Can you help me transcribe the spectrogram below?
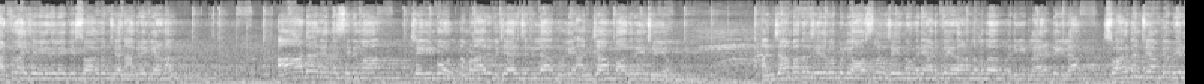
അടുത്തതാഴ്ച വേദിയിലേക്ക് സ്വാഗതം ചെയ്യാൻ ആഗ്രഹിക്കുകയാണ്. ആട് എന്ന സിനിമ ചെയ്യുമ്പോൾ നമ്മൾ ആരും വിചാരിച്ചിട്ടില്ല പുള്ളി അഞ്ചാം പാതിരയും ചെയ്യും. അഞ്ചാം പാതിര ചെയ്തപ്പോൾ പുള്ളി ഓസ്ലർ ചെയ്യുന്നു. ഇനി അടുത്ത ഏതാണെന്നുള്ളത് എനിക്ക് ക്ലാരിറ്റി ഇല്ല. സ്വാഗതം ചെയ്യാം ഗംഭീര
